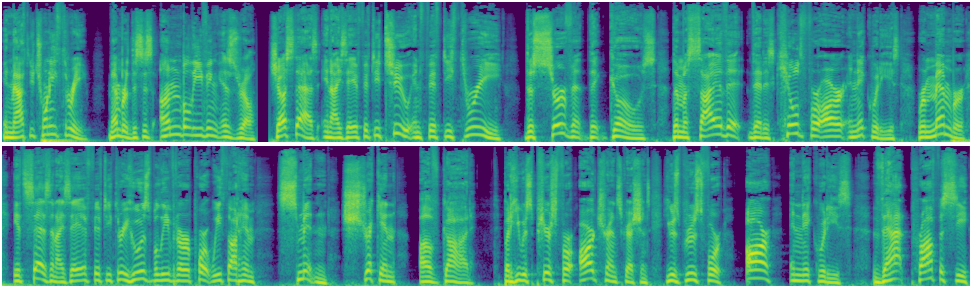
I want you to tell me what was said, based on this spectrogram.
In Matthew 23, remember, this is unbelieving Israel. Just as in Isaiah 52 and 53, the servant that goes, the Messiah that, that is killed for our iniquities. Remember, it says in Isaiah 53, who has believed our report? We thought him smitten, stricken of God but he was pierced for our transgressions, he was bruised for our iniquities. That prophecy,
